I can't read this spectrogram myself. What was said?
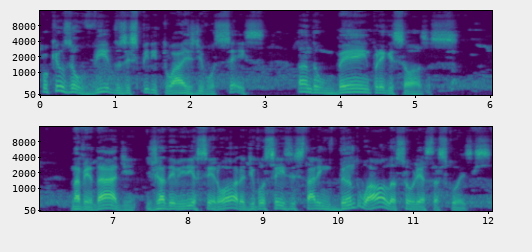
porque os ouvidos espirituais de vocês andam bem preguiçosos. Na verdade, já deveria ser hora de vocês estarem dando aula sobre essas coisas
